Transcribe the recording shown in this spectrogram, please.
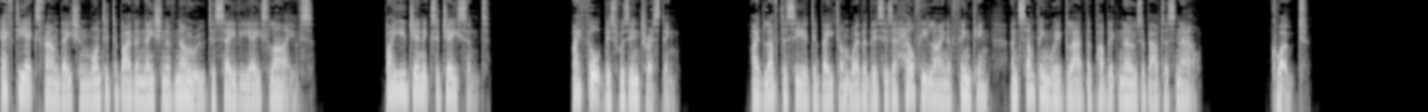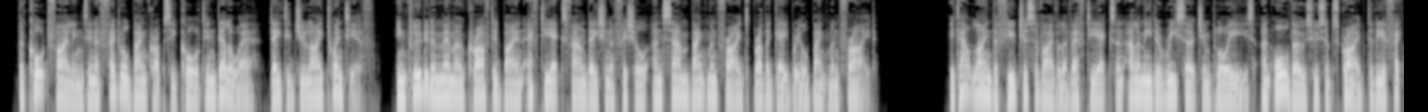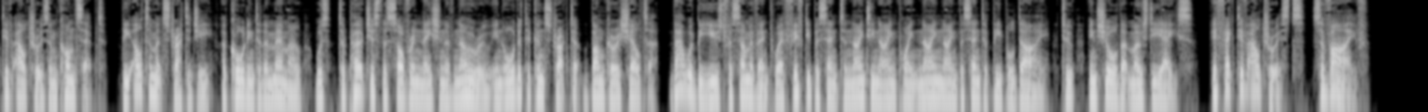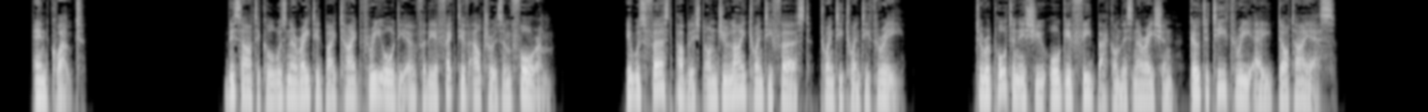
FTX Foundation wanted to buy the nation of Nauru to save EA's lives. By Eugenics Adjacent. I thought this was interesting. I'd love to see a debate on whether this is a healthy line of thinking, and something we're glad the public knows about us now. Quote The court filings in a federal bankruptcy court in Delaware, dated July 20, included a memo crafted by an FTX Foundation official and Sam Bankman Fried's brother Gabriel Bankman Fried. It outlined the future survival of FTX and Alameda Research employees and all those who subscribe to the effective altruism concept. The ultimate strategy, according to the memo, was to purchase the sovereign nation of Nauru in order to construct a bunker a shelter that would be used for some event where 50% to 99.99% of people die, to ensure that most EAs, effective altruists, survive. End quote. This article was narrated by Type 3 Audio for the Effective Altruism Forum. It was first published on July 21, 2023. To report an issue or give feedback on this narration, go to t3a.is.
